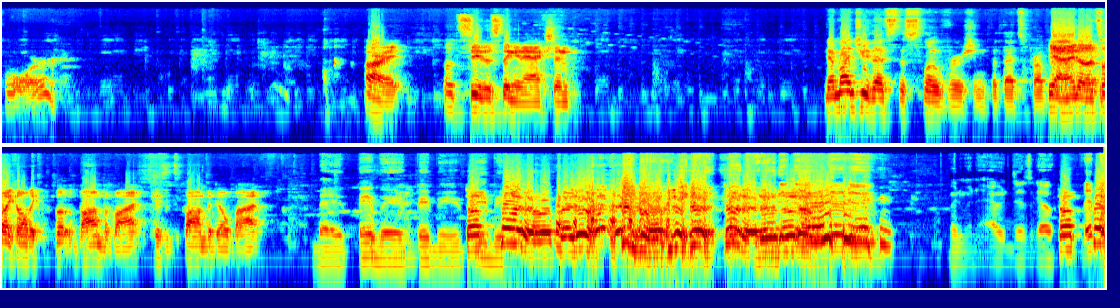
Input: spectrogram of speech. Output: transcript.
four. All right, let's see this thing in action. Now, mind you, that's the slow version, but that's probably Yeah, I know. That's why I call it Bombabot because it's Bombadil bot. Wait a minute, how did this go? Oh no!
